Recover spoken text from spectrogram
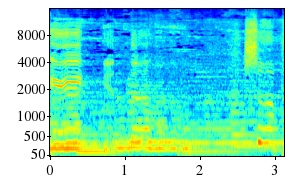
一年的，舍不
